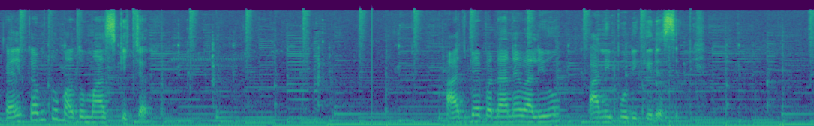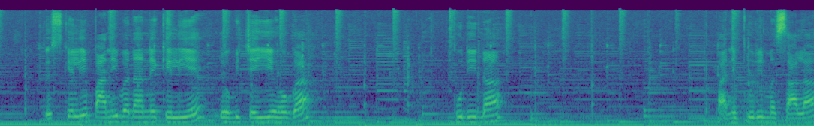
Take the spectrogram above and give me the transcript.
वेलकम टू मधुमास किचन। आज मैं बनाने वाली हूँ पानी पूरी की रेसिपी तो इसके लिए पानी बनाने के लिए जो भी चाहिए होगा, पुदीना पानी पूरी मसाला,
